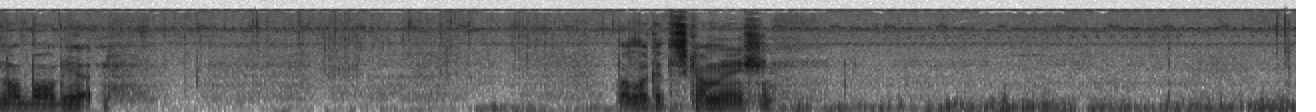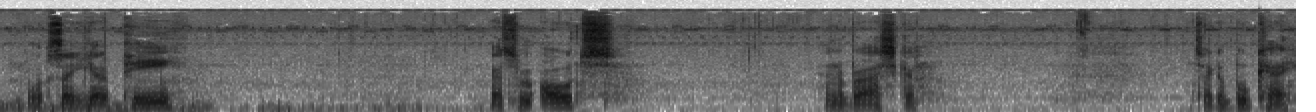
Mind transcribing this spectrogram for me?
No, bulb yet. But look at this combination. Looks like you got a pea, got some oats, and a brassica. It's like a bouquet.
